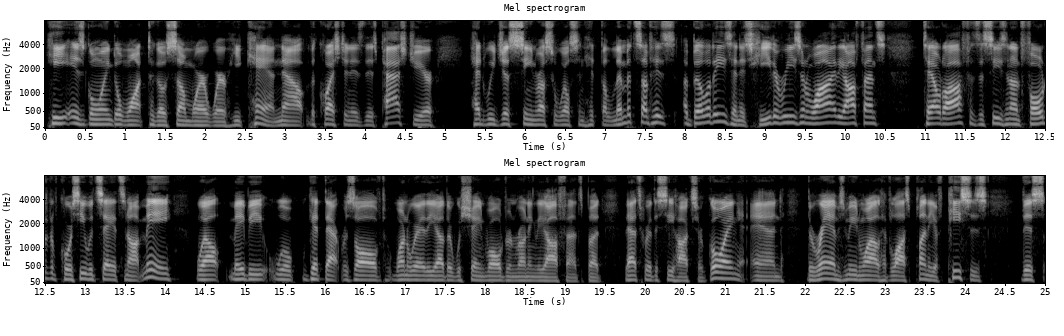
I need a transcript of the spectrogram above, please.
he is going to want to go somewhere where he can. Now, the question is this past year, had we just seen Russell Wilson hit the limits of his abilities? And is he the reason why the offense tailed off as the season unfolded? Of course, he would say it's not me. Well, maybe we'll get that resolved one way or the other with Shane Waldron running the offense, but that's where the Seahawks are going. And the Rams, meanwhile, have lost plenty of pieces this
